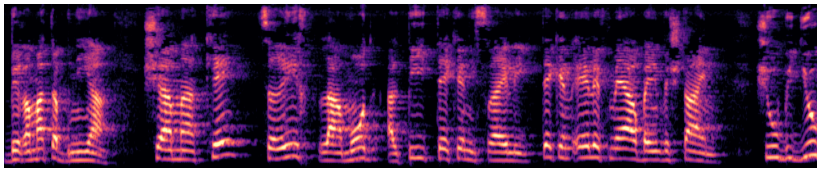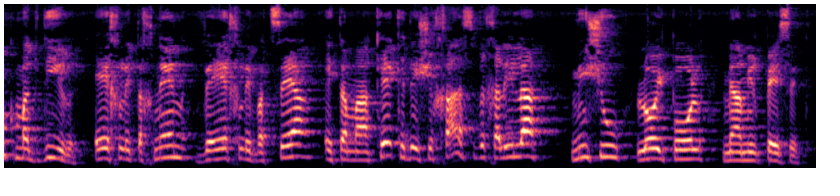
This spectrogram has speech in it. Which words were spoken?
ברמת הבנייה, שהמעקה צריך לעמוד על פי תקן ישראלי, תקן 1142, שהוא בדיוק מגדיר איך לתכנן ואיך לבצע את המעקה כדי שחס וחלילה מישהו לא ייפול מהמרפסת.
